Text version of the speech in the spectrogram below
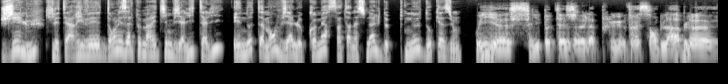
J'ai lu qu'il était arrivé dans les Alpes-Maritimes via l'Italie et notamment via le commerce international de pneus d'occasion. Oui, euh, c'est l'hypothèse la plus vraisemblable. Euh,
